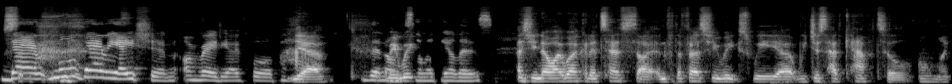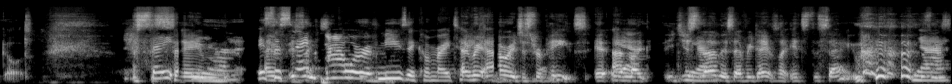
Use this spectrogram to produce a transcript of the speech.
there more variation on Radio Four perhaps Yeah. than I mean, on we- some of the others. As you know, I work at a test site, and for the first few weeks, we uh, we just had Capital. Oh my god, it's the same. yeah, it's the it's same like- hour of music on rotation. Every hour it just repeats, it, and like you just Yeah. learn this every day. It's like it's the same. Yeah. It's-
